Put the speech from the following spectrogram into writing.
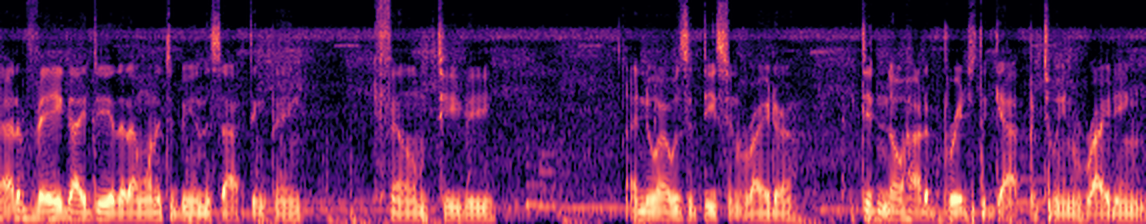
I had a vague idea that I wanted to be in this acting thing film, TV. I knew I was a decent writer. Didn't know how to bridge the gap between writing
